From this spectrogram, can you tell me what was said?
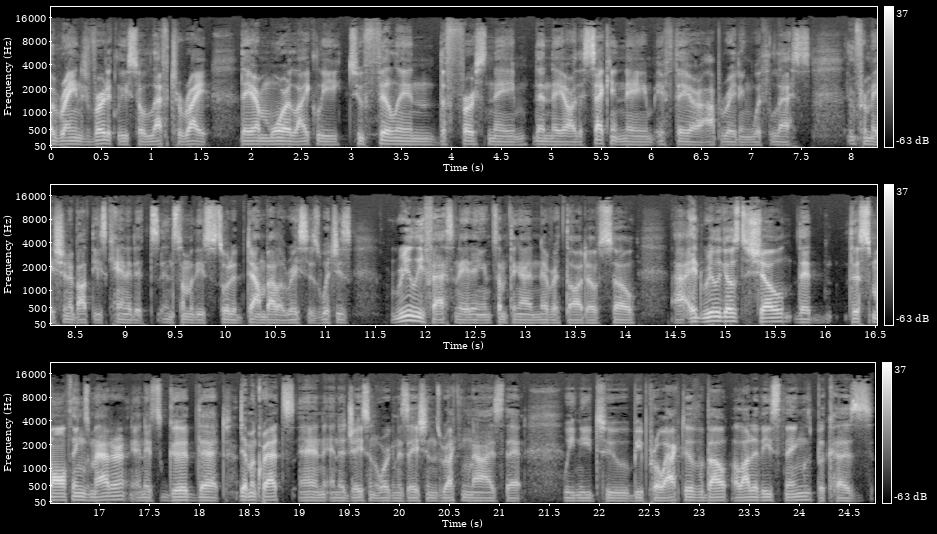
arranged vertically, so left to right, they are more likely to fill in the first name than they are the second name if they are operating with less information about these candidates in some of these sort of down ballot races, which is really fascinating and something I never thought of. So uh, it really goes to show that the small things matter. And it's good that Democrats and, and adjacent organizations recognize that we need to be proactive about a lot of these things because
